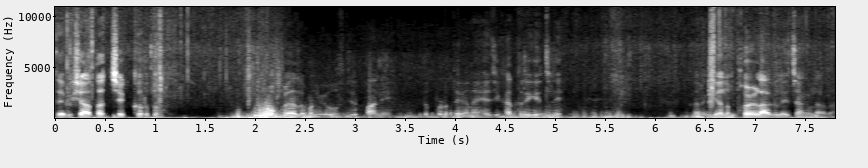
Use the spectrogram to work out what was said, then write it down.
त्यापेक्षा आता चेक करतो. भोपळ्याला पण व्यवस्थित पाणी तिथं पडतं का नाही ह्याची खात्री घेतली. कारण की याला फळ लागलंय चांगलं आता.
